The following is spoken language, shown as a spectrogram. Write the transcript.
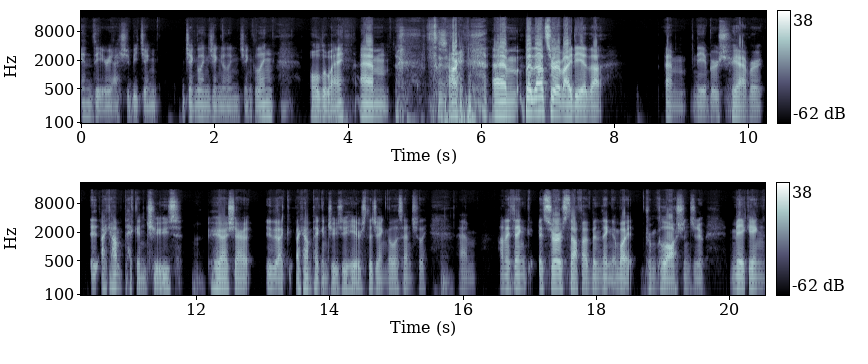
in theory, I should be jing- jingling, jingling, jingling all the way. Um, sorry, um, but that sort of idea that um, neighbors, whoever, I- I can't pick and choose who I share it. Like I can't pick and choose who hears the jingle, essentially. Um, and I think it's sort of stuff I've been thinking about from Colossians. You know, making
